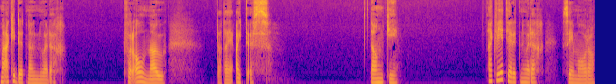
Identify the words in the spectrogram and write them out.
Maar ek het dit nou nodig. Veral nou dat hy uit is. Dankie. Ek weet jy het dit nodig, sê Mara.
